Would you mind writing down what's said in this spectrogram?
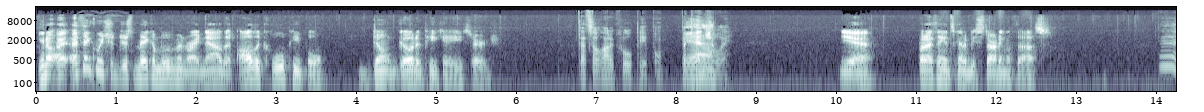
You know, I, I think we should just make a movement right now that all the cool people don't go to PKE Surge. That's a lot of cool people, potentially. Yeah, but I think it's going to be starting with us. Eh,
